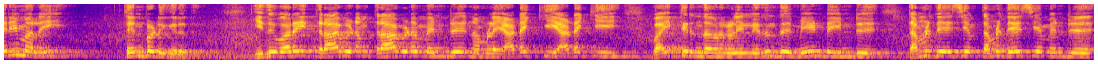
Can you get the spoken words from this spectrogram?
எரிமலை தென்படுகிறது. இதுவரை திராவிடம் திராவிடம் என்று நம்மளை அடக்கி அடக்கி வைத்திருந்தவர்களில் இருந்து மீண்டு இன்று தமிழ் தேசியம் தமிழ் தேசியம் என்று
